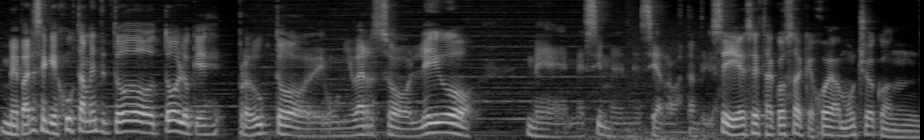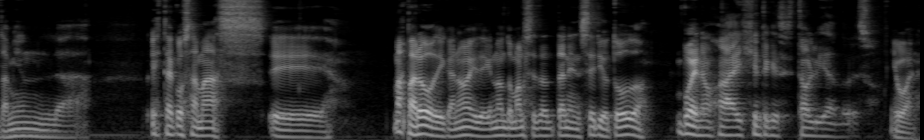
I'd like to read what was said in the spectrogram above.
me parece que justamente todo, todo lo que es producto de universo Lego me, me, me- me cierra bastante bien. Sí, es esta cosa que juega mucho con también la. Esta cosa más. eh, más paródica, ¿no? Y de no tomarse tan, tan en serio todo. Bueno, hay gente que se está olvidando de eso. Y bueno.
